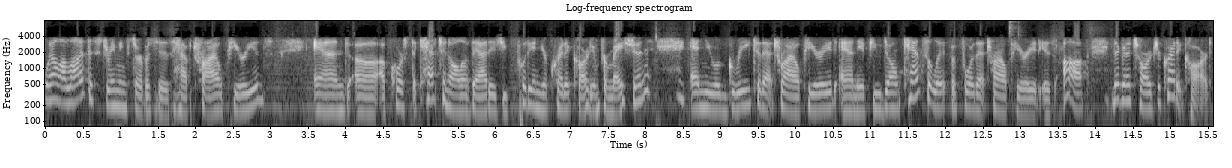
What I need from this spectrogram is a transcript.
Well, a lot of the streaming services have trial periods. And uh, of course, the catch in all of that is you put in your credit card information and you agree to that trial period. And if you don't cancel it before that trial period is up, they're going to charge your credit card.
